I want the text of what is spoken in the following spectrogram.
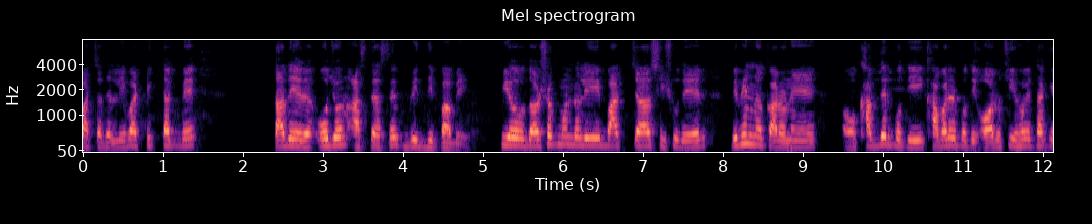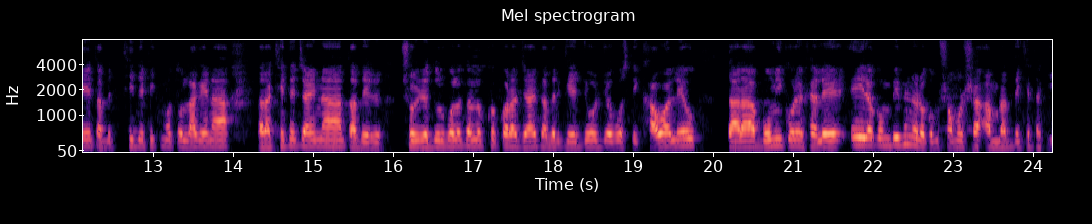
বাচ্চাদের লিভার ঠিক থাকবে, তাদের ওজন আস্তে আস্তে বৃদ্ধি পাবে। প্রিয় দর্শক মণ্ডলী, বাচ্চা, শিশুদের বিভিন্ন কারণে খাদ্যের প্রতি, খাবারের প্রতি অরুচি হয়ে থাকে, তাদের খিদে ঠিক মতো লাগে না, তারা খেতে চায় না, তাদের শরীরে দুর্বলতা লক্ষ্য করা যায়, তাদেরকে জোর জবরদস্তি খাওয়ালেও তারা বমি করে ফেলে। এই রকম বিভিন্ন রকম সমস্যা আমরা দেখে থাকি।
